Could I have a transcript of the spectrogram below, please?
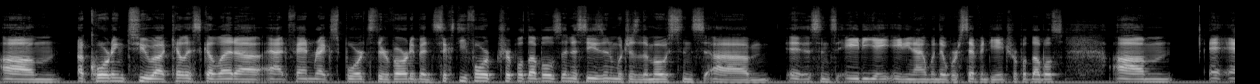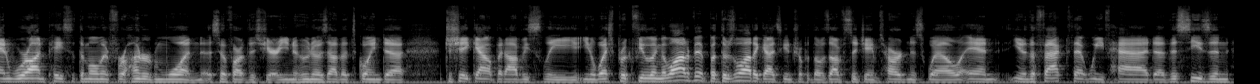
Um, according to uh, Kelly Scaletta at FanRag Sports, there have already been 64 triple doubles in a season, which is the most since um, since 88 89 when there were 78 triple doubles. Um, and we're on pace at the moment for 101 so far this year. You know, who knows how that's going to to shake out, but obviously, you know, Westbrook feeling a lot of it, but there's a lot of guys getting triple doubles. Obviously, James Harden as well, and you know, the fact that we've had uh, this season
